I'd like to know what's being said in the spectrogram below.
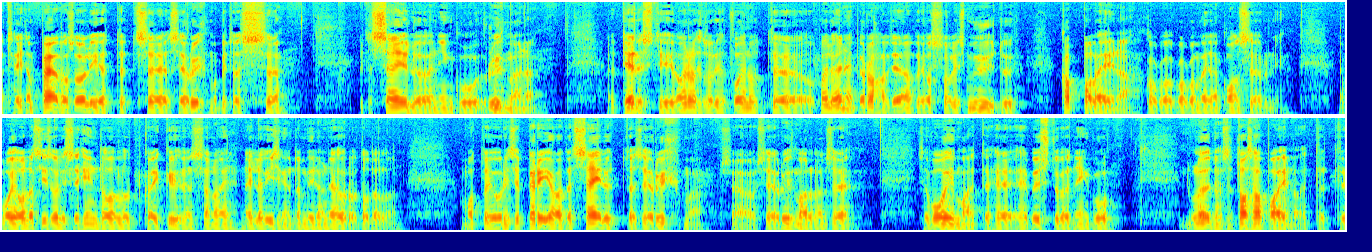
että heidän päätös oli, että, että se, se ryhmä pitäisi, pitäisi säilyä niin kuin ryhmänä. Et tietysti norjalaiset olisivat voinut paljon enemmän rahaa tienata, jos olisi myyty kappaleina koko, koko meidän konserni. Ja voi olla, siis olisi se hinta ollut kaikki yhdessä noin 450 miljoonaa euroa todellaan. Mutta juuri se periaate säilyttää se ryhmä. Se, se ryhmällä on se, se voima, että he, he pystyvät niin kuin löytämään se tasapaino, että, että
